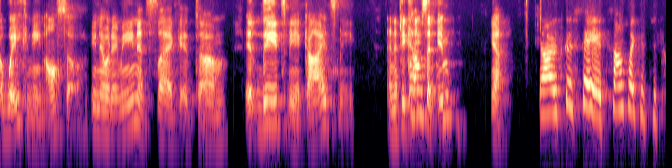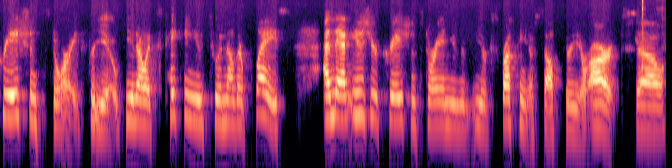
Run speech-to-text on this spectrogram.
awakening. Also, you know what I mean? It's like it um, it leads me, it guides me, and it becomes an imp- yeah. Now, I was going to say, it sounds like it's a creation story for you. You know, it's taking you to another place, and that is your creation story, and you, you're expressing yourself through your art. So,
